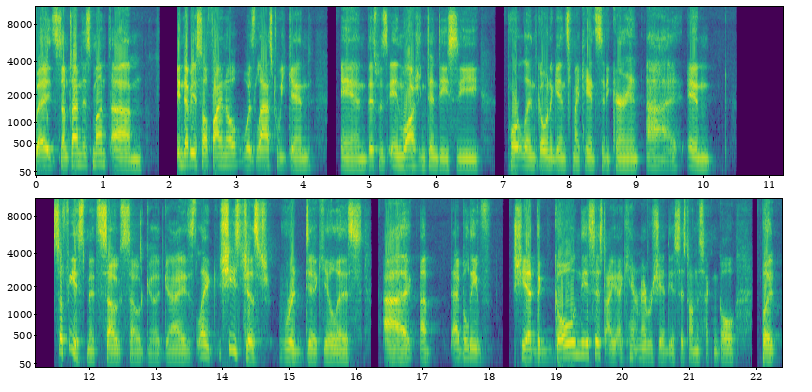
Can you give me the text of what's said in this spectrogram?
uh, sometime this month. Um, NWSL final was last weekend and this was in Washington D.C. Portland going against my Kansas City Current, uh, and Sophia Smith's so so good, guys. Like she's just ridiculous. Uh, I believe she had the goal and the assist. I, I can't remember she had the assist on the second goal, but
